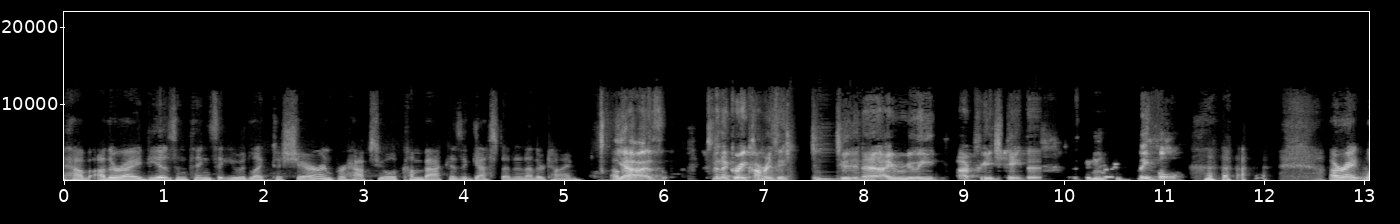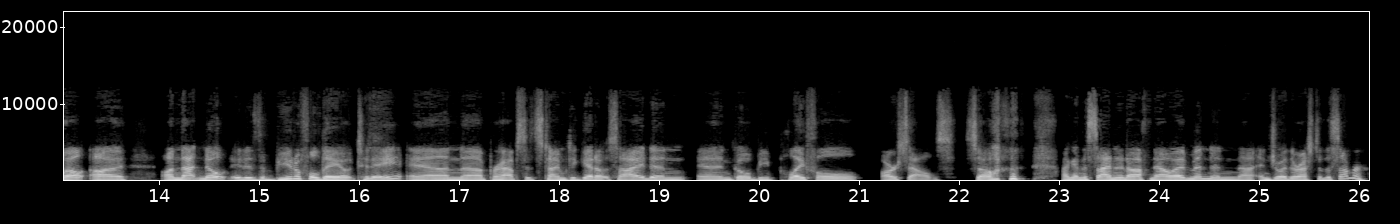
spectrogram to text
have other ideas and things that you would like to share, and perhaps you'll come back as a guest at another time. Okay. Yeah, it's, it's been a great conversation too, Danette. I really appreciate this. It's been very playful. All right. Well, uh, on that note, it is a beautiful day out today, and uh, perhaps it's time to get outside and and go be playful ourselves. So I'm going to sign it off now, Edmund, and uh, enjoy the rest of the summer.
